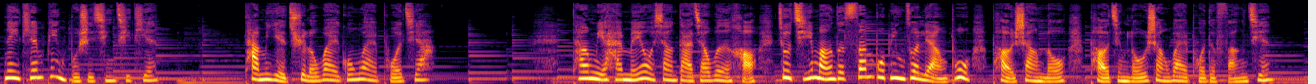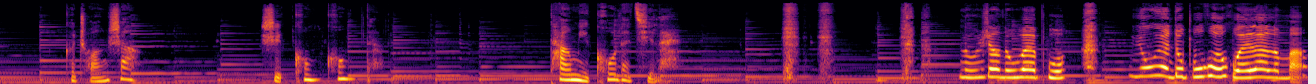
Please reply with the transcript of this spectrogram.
那天并不是星期天，他们也去了外公外婆家。汤米还没有向大家问好，就急忙的三步并作两步跑上楼，跑进楼上外婆的房间。可床上是空空的。汤米哭了起来。楼上的外婆永远都不会回来了吗？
